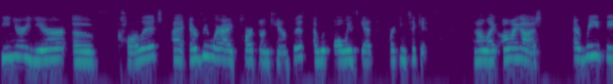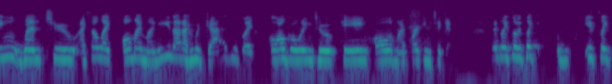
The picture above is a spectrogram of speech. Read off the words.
senior year of college, I, everywhere I parked on campus, I would always get parking tickets. And I'm like, oh my gosh, everything went to i felt like all my money that i would get is like all going to paying all of my parking tickets like so it's like it's like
